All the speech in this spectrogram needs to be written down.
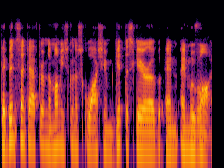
they've been sent after him. The mummy's going to squash him, get the scarab, and and move on.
